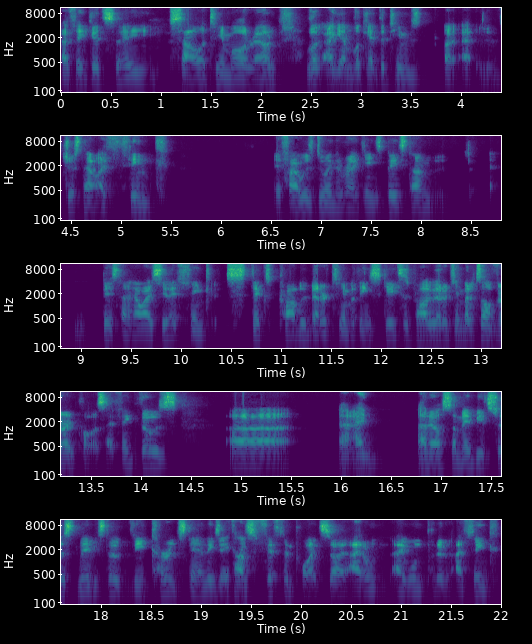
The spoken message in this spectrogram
I think it's a solid team all around. Look again, looking at the teams uh, uh, just now, I think if I was doing the rankings based on based on how I see it, I think Stick's probably better team. I think Skates is probably better team, but it's all very close. I think those. Uh, I I know. So maybe it's just maybe it's the the current standings. Aton's fifth in points, so I, I don't. I wouldn't put him. I think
